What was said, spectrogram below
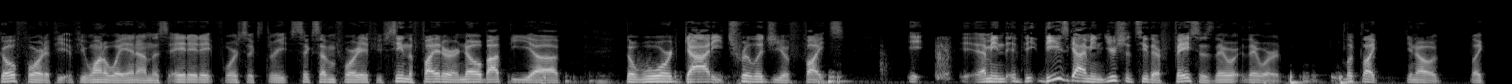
go for it if you if you want to weigh in on this. Eight eight eight four six three six seven four eight. If you've seen the fighter or know about the uh, the Ward Gatti trilogy of fights I mean, th these guys. I mean, you should see their faces. They were, they were, looked like, you know, like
